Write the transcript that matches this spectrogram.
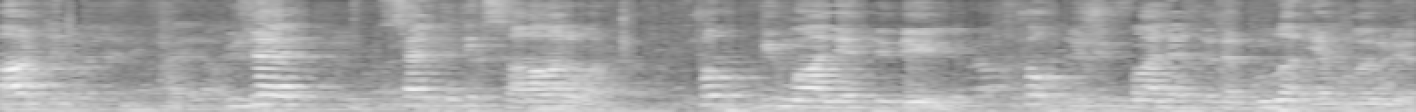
Artık güzel sentetik sahalar var. Çok bir maliyetli değil. Çok düşük maliyetle de bunlar yapılabiliyor.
